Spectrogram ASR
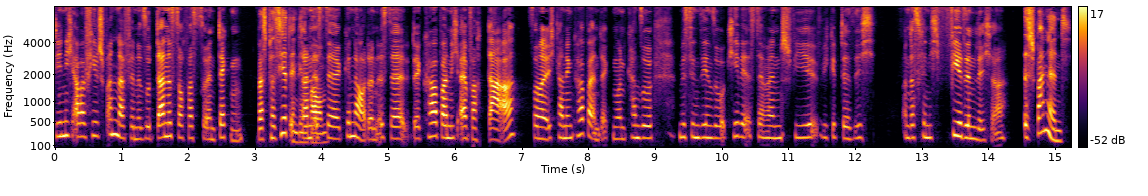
den ich aber viel spannender finde. So, dann ist doch was zu entdecken. Was passiert in dem Dann Raum? ist der, genau, dann ist der, der Körper nicht einfach da, sondern ich kann den Körper entdecken und kann so ein bisschen sehen, so, okay, wer ist der Mensch? Wie, wie gibt er sich? Und das finde ich viel sinnlicher. ist spannend.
